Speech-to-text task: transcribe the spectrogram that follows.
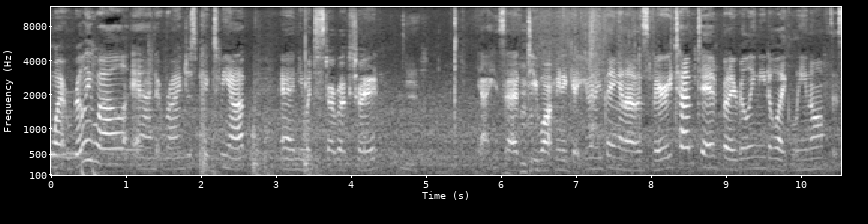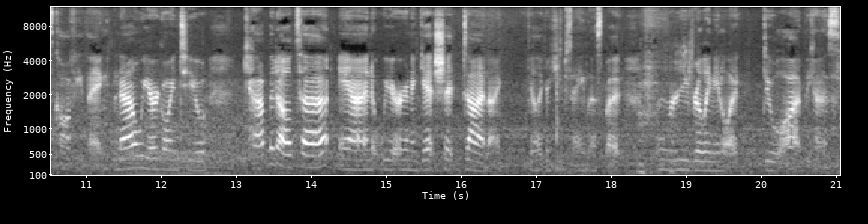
went really well and Ryan just picked me up and you went to Starbucks, right? Yes. Yeah, he said, do you want me to get you anything? And I was very tempted, but I really need to like lean off this coffee thing. Now we are going to Delta and we are gonna get shit done. I feel like I keep saying this, but we really need to like do a lot because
